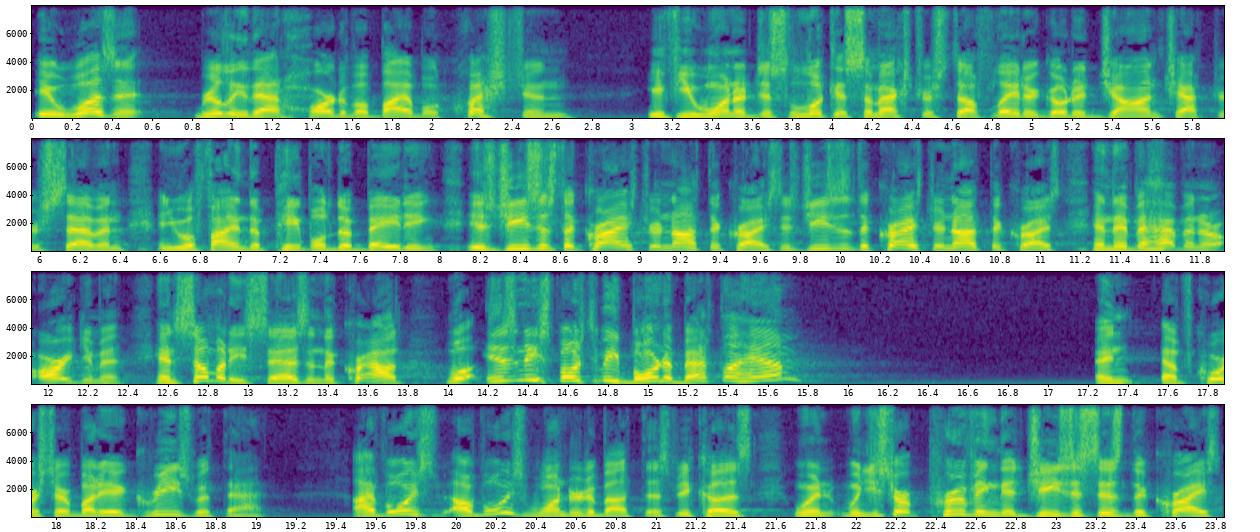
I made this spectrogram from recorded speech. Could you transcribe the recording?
It wasn't really that hard of a Bible question if you want to just look at some extra stuff later, go to John chapter 7 and you will find the people debating is Jesus the Christ or not the Christ? Is Jesus the Christ or not the Christ? And they've been having an argument. And somebody says in the crowd, well, isn't he supposed to be born in Bethlehem? And of course, everybody agrees with that. I've always, I've always wondered about this because when, when you start proving that Jesus is the Christ,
